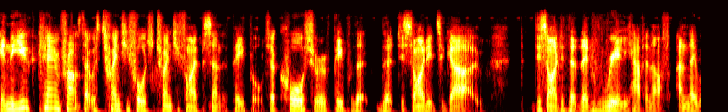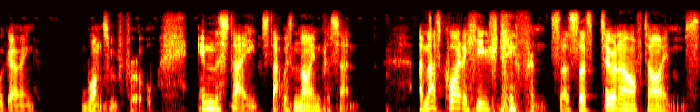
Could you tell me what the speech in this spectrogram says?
In the UK and France, that was 24 to 25 percent of people. So a quarter of people that that decided to go decided that they'd really had enough and they were going once and for all. In the States, that was nine percent. And that's quite a huge difference. That's that's two and a half times.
